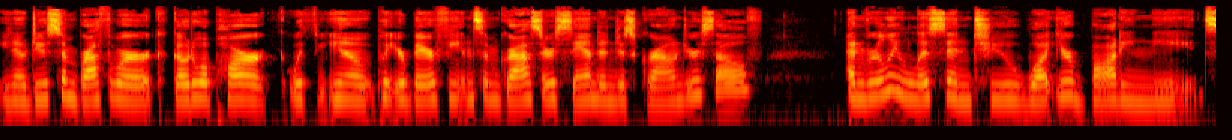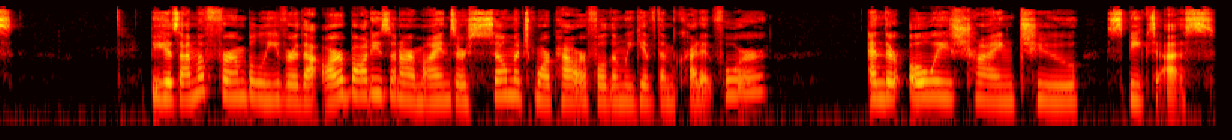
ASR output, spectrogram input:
you know, do some breath work, go to a park with, you know, put your bare feet in some grass or sand and just ground yourself and really listen to what your body needs. Because I'm a firm believer that our bodies and our minds are so much more powerful than we give them credit for. And they're always trying to speak to us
